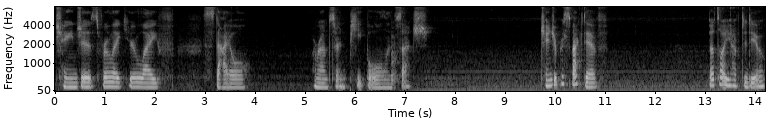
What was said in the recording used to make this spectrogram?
changes for like your life style around certain people and such, change your perspective. That's all you have to do.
